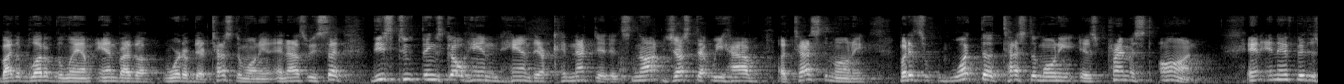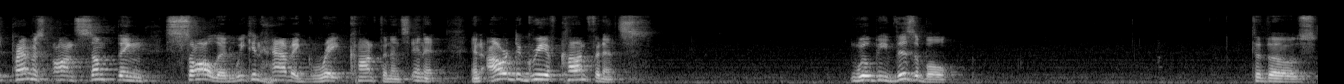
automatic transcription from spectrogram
by the blood of the Lamb and by the word of their testimony. And as we said, these two things go hand in hand. They're connected. It's not just that we have a testimony, but it's what the testimony is premised on. And, and if it is premised on something solid, we can have a great confidence in it. And our degree of confidence will be visible to those,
